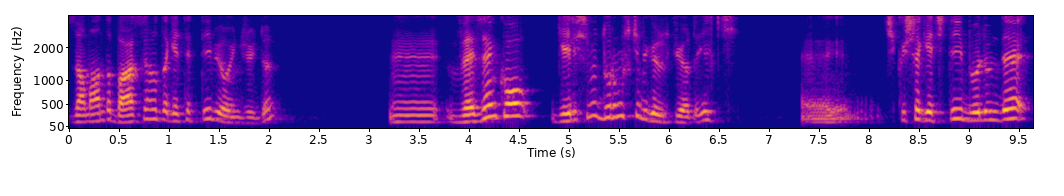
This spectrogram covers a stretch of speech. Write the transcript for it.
zamanında Barcelona'da getirdiği bir oyuncuydu. Ee, Vezenkov gelişimi durmuş gibi gözüküyordu. İlk e, çıkışa geçtiği bölümde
